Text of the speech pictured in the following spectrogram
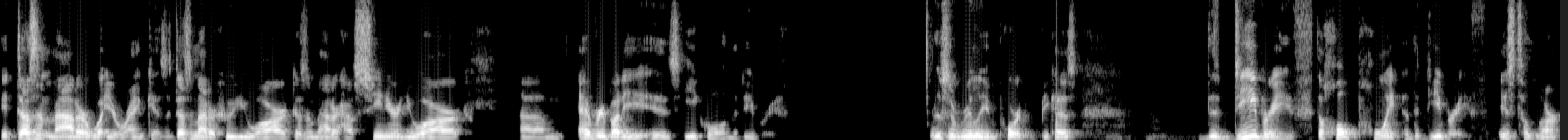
it doesn't matter what your rank is. It doesn't matter who you are. It doesn't matter how senior you are. Um, everybody is equal in the debrief. This is really important because the debrief, the whole point of the debrief is to learn.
